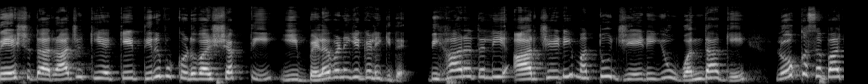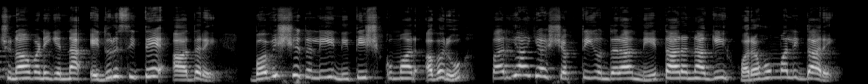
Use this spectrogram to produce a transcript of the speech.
ದೇಶದ ರಾಜಕೀಯಕ್ಕೆ ತಿರುವು ಕೊಡುವ ಶಕ್ತಿ ಈ ಬೆಳವಣಿಗೆಗಳಿಗಿದೆ. ಬಿಹಾರದಲ್ಲಿ ಆರ್ಜೆಡಿ ಮತ್ತು ಜೆಡಿಯು ಒಂದಾಗಿ ಲೋಕಸಭಾ ಚುನಾವಣೆಯನ್ನ ಎದುರಿಸಿದ್ದೇ ಆದರೆ ಭವಿಷ್ಯದಲ್ಲಿ ನಿತೀಶ್ ಕುಮಾರ್ ಅವರು ಪರ್ಯಾಯ ಶಕ್ತಿಯೊಂದರ ನೇತಾರನಾಗಿ ಹೊರಹೊಮ್ಮಲಿದ್ದಾರೆ.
